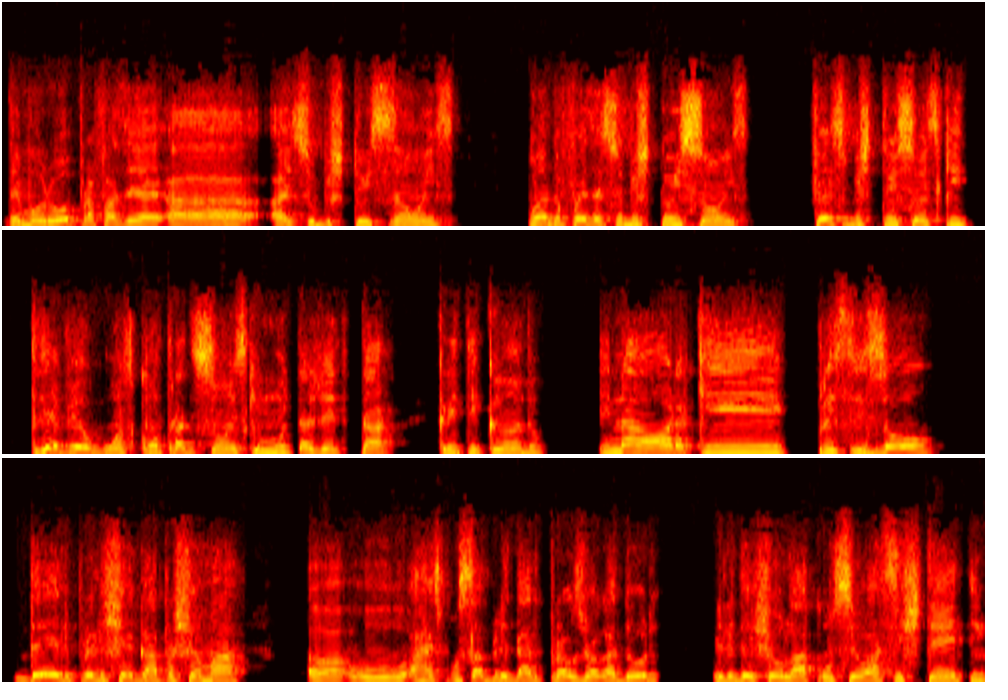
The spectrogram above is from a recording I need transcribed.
Demorou para fazer a, as substituições. Quando fez as substituições, fez substituições que teve algumas contradições que muita gente está criticando. E na hora que precisou dele, para ele chegar para chamar uh, a responsabilidade para os jogadores, ele deixou lá com seu assistente.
